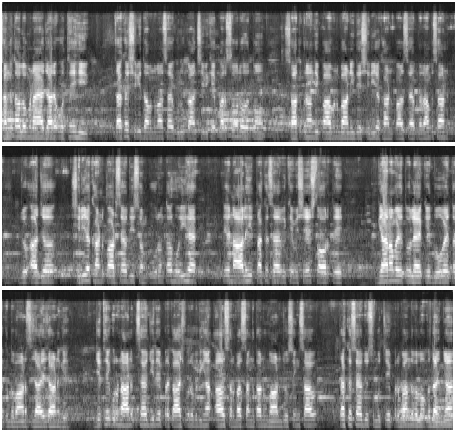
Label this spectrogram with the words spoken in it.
ਸੰਗਤਾਂ ਵੱਲੋਂ ਮਨਾਇਆ ਜਾ ਰਿਹਾ। ਉੱਥੇ ਹੀ ਤਖਤ ਸ੍ਰੀ ਦਮਦਮਾ ਸਾਹਿਬ ਗੁਰੂ ਕਾਂਸ਼ੀ ਵਿਖੇ ਪਰਸੋਂ ਰੋਜ਼ ਤੋਂ ਸਤਿਗੁਰਾਂ ਦੀ ਪਾਵਨ ਬਾਣੀ ਦੇ ਸ੍ਰੀ ਅਖੰਡ ਪਾਠ ਸਾਹਿਬ ਪ੍ਰਾਰੰਭ ਸਨ, ਜੋ ਅੱਜ ਸ੍ਰੀ ਅਖੰਡ ਪਾਠ ਸਾਹਿਬ ਦੀ ਸੰਪੂਰਨਤਾ ਹੋਈ ਹੈ ਤੇ ਨਾਲ ਹੀ ਤਖਤ ਸਾਹਿਬ ਵਿਖੇ ਵਿਸ਼ੇਸ਼ ਤੌਰ ਤੇ 11 ਵਜੇ ਤੋਂ ਲੈ ਕੇ 2 ਵਜੇ ਤੱਕ ਦੀਵਾਨ ਸਜਾਏ ਜਾਣਗੇ, ਜਿੱਥੇ ਗੁਰੂ ਨਾਨਕ ਸਾਹਿਬ ਜੀ ਦੇ ਪ੍ਰਕਾਸ਼ ਪੁਰਬ ਦੀਆਂ ਆਪ ਸਰਬੱਤ ਸੰਗਤਾਂ ਨੂੰ ਮਾਨਜੋ ਸਿੰਘ ਸਾਹਿਬ ਤਖਤ ਸਾਹਿਬ ਦੇ ਸਮੁੱਚੇ ਪ੍ਰਬੰਧ ਵੱਲੋਂ ਵਧਾਈਆਂ।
